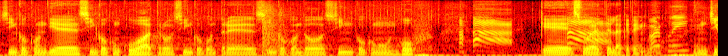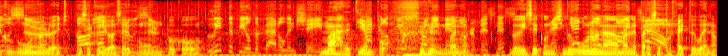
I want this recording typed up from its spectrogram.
5 con 10, 5 con 4, 5 con 3, 5 con 2, 5 con 1. Uf. Qué suerte la que tengo. En chico con uno lo he hecho. Pensé que lo iba a hacer con un poco más de tiempo. bueno, lo hice con 5 con 1 nada más. Me parece perfecto. Y bueno,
